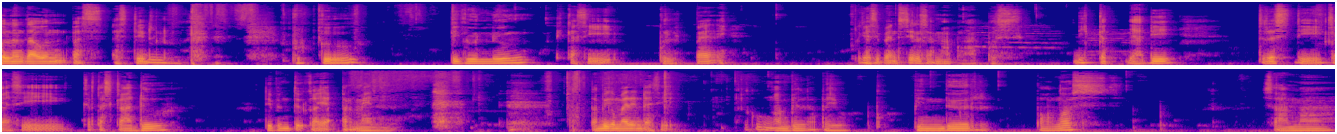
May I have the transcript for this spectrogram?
ulang tahun pas SD dulu. Buku digulung dikasih pulpen eh dikasih pensil sama penghapus. Diket jadi terus dikasih kertas kado dibentuk kayak permen tapi kemarin dah sih. Aku ngambil apa yuk binder polos sama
